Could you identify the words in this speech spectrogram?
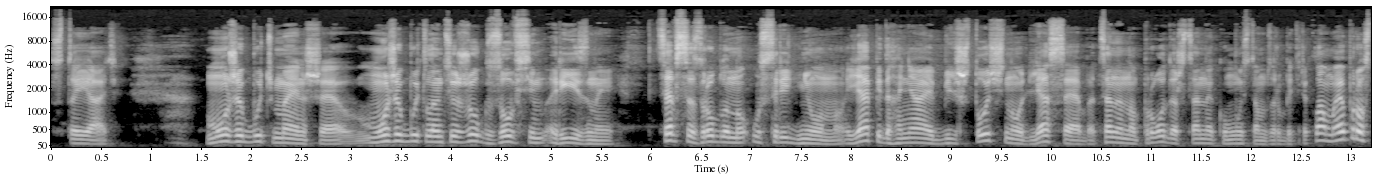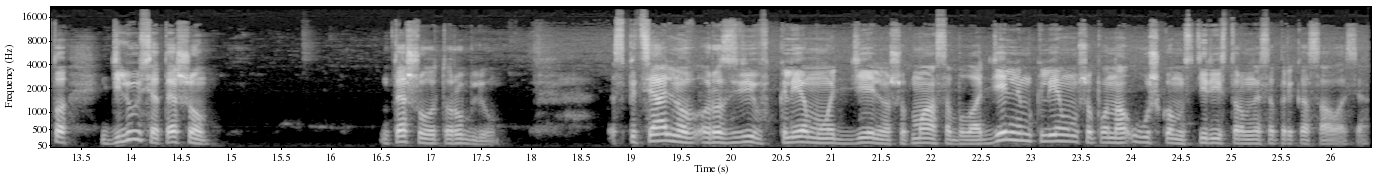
стоять. може бути менше, може бути ланцюжок зовсім різний. Це все зроблено усрідньоно. Я підганяю більш точно для себе. Це не на продаж, це не комусь там зробити рекламу. Я просто ділюся те, що, те, що от роблю. Спеціально розвів клему віддільно, щоб маса була віддільним клемом, щоб вона ушком з тірістором не соприкасалася.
